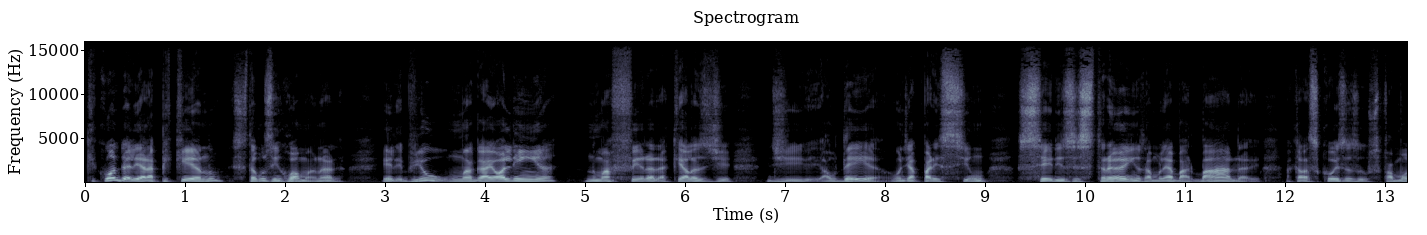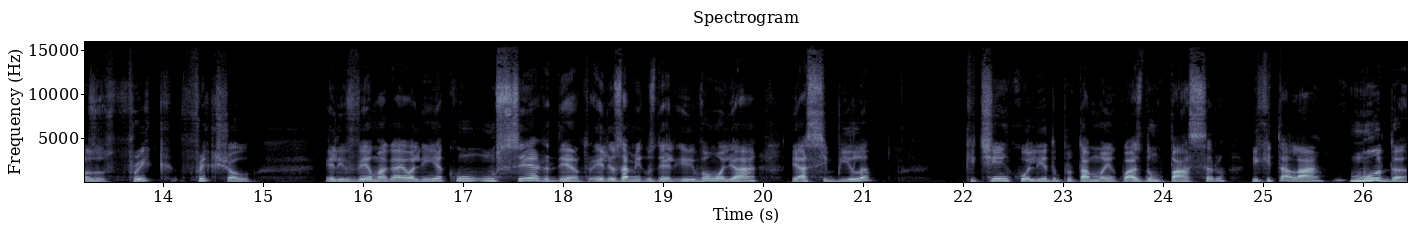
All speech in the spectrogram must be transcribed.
que quando ele era pequeno, estamos em Roma, né? Ele viu uma gaiolinha numa feira daquelas de, de aldeia, onde apareciam seres estranhos, a mulher barbada, aquelas coisas, os famosos freak, freak show, ele vê uma gaiolinha com um ser dentro, ele e os amigos dele. E vão olhar, é a Sibila, que tinha encolhido para o tamanho quase de um pássaro e que está lá, muda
